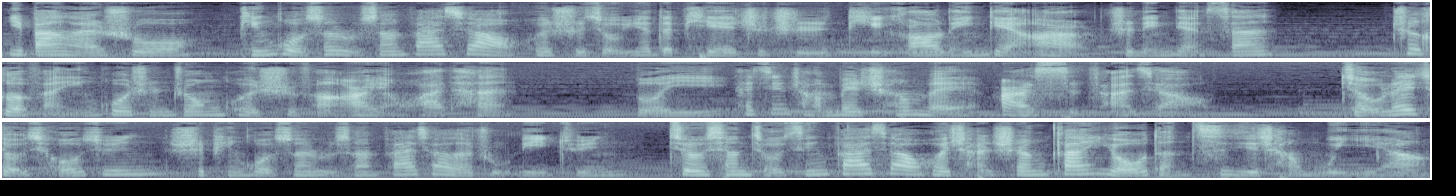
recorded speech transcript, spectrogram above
一般来说，苹果酸乳酸发酵会使酒液的 pH 值提高零点二至零点三，这个反应过程中会释放二氧化碳，所以它经常被称为二次发酵。酒类酒球菌是苹果酸乳酸发酵的主力军，就像酒精发酵会产生甘油等刺激产物一样，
